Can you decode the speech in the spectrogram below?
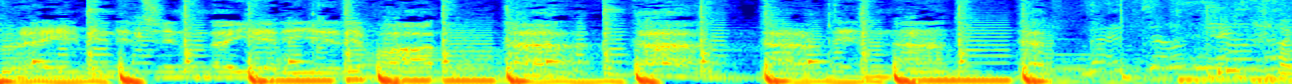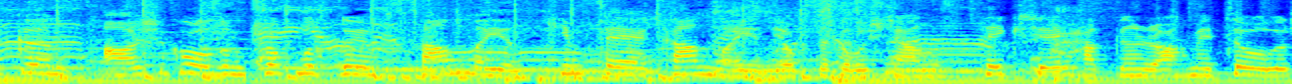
Yüreğimin içinde yeri yeri var De de derdinden Siz sakın aşık oldum çok mutluyum sanmayın. Kimseye kanmayın yoksa kavuşacağınız tek şey hakkın rahmeti olur.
